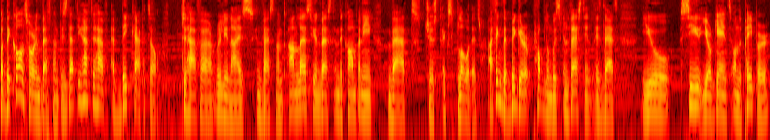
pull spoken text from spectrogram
But the cons for investment is that you have to have a big capital to have a really nice investment unless you invest in the company that just exploded. I think the bigger problem with investing is that you see your gains on the paper,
